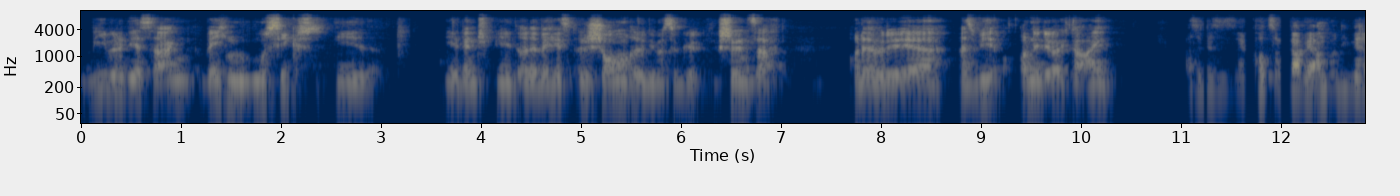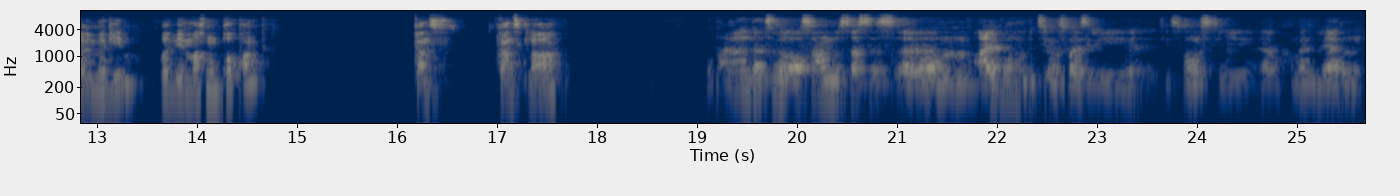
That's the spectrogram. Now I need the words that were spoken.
Wie würdet ihr sagen, welchen Musikstil ihr denn spielt oder welches Genre, wie man so schön sagt. Oder würdet ihr, also wie ordnet ihr euch da ein? Also das ist eine kurze und knappe Antwort, die wir da immer geben, weil wir machen Pop-Punk. Ganz, ganz klar. Wobei man dazu auch sagen muss, dass das ähm, Album bzw. Die, die Songs, die äh, kommen werden,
